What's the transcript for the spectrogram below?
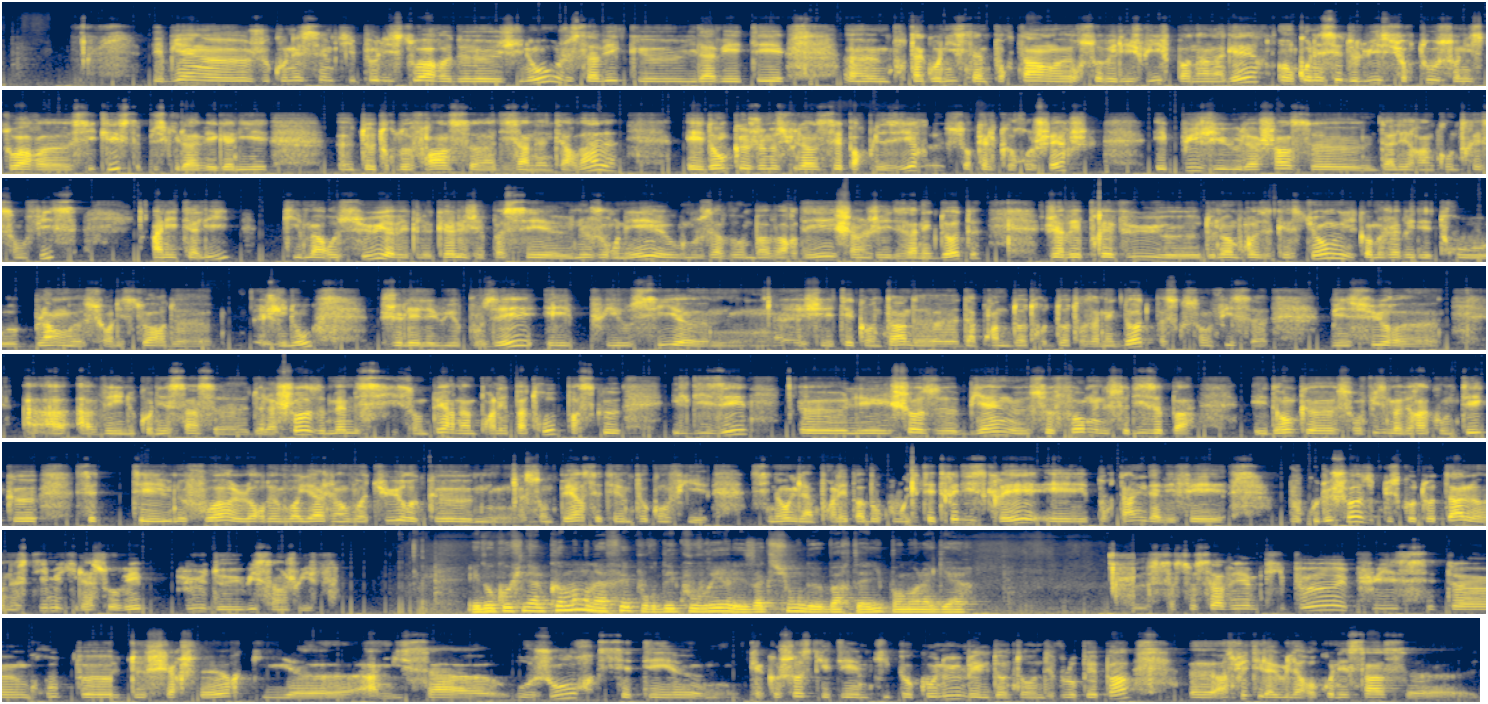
Eh bien, euh, je connaissais un petit peu l'histoire de Gino. Je savais qu'il avait été un protagoniste important euh, pour sauver les Juifs pendant la guerre. On connaissait de lui surtout son histoire euh, cycliste, puisqu'il avait gagné deux Tours de France à 10 ans d'intervalle. Et donc, je me suis lancé par plaisir sur quelques recherches. Et puis, j'ai eu la chance d'aller rencontrer son fils en Italie qui m'a reçu, avec lequel j'ai passé une journée où nous avons bavardé, échangé des anecdotes. J'avais prévu euh, de nombreuses questions et comme j'avais des trous blancs sur l'histoire de Gino, je les lui poser et puis aussi euh, j'ai été content d'apprendre d'autres anecdotes parce que son fils bien sûr euh, avait une connaissance de la chose même si son père n'en parlait pas trop parce que il disait les choses bien se font et ne se disent pas. Et donc son fils m'avait raconté que c'était c'était une fois lors d'un voyage en voiture que hum, son père s'était un peu confié. Sinon, il n'en parlait pas beaucoup. Il était très discret et pourtant il avait fait beaucoup de choses puisqu'au total, on estime qu'il a sauvé plus de 800 juifs. Et donc au final, comment on a fait pour découvrir les actions de Bartali pendant la guerre? Ça se savait un petit peu et puis c'est un groupe euh, de chercheurs qui euh, a mis ça euh, au jour. C'était quelque chose qui était un petit peu connu mais dont on ne développait pas. ensuite, il a eu la reconnaissance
